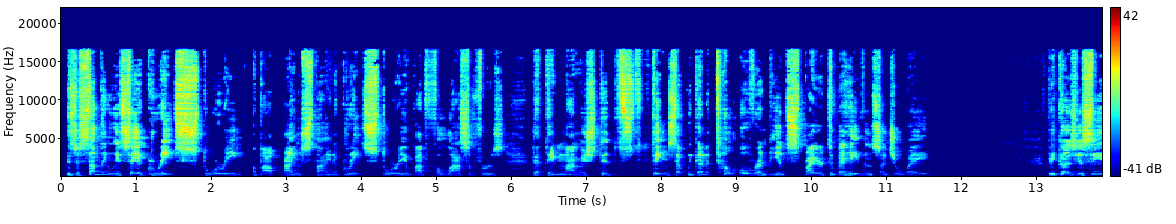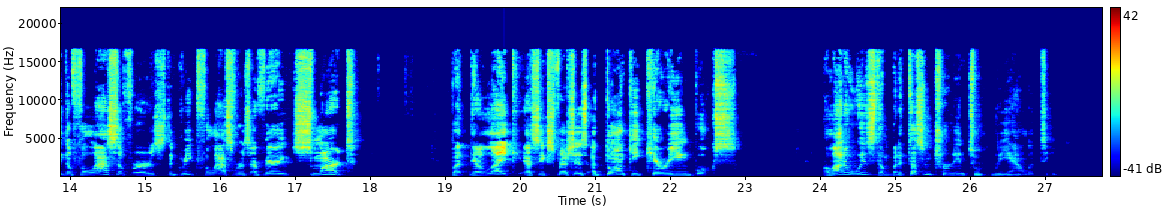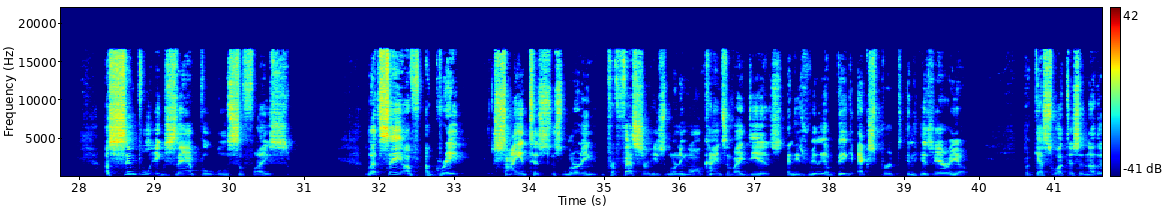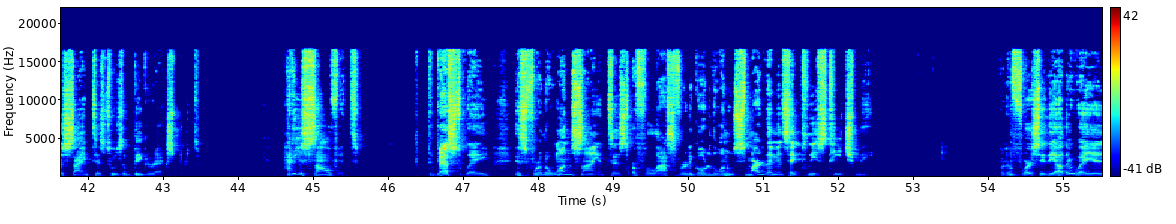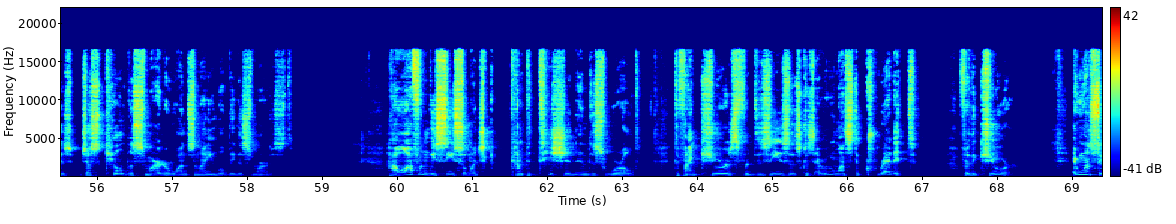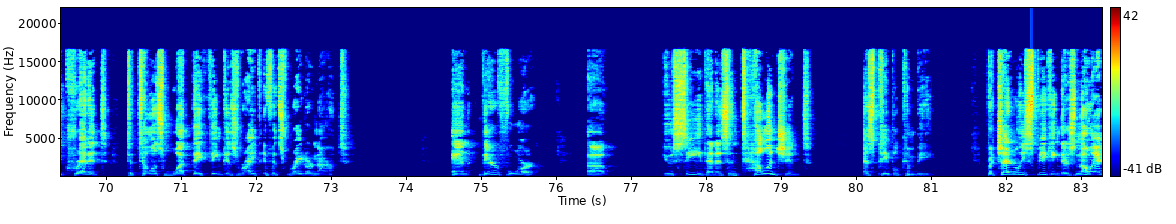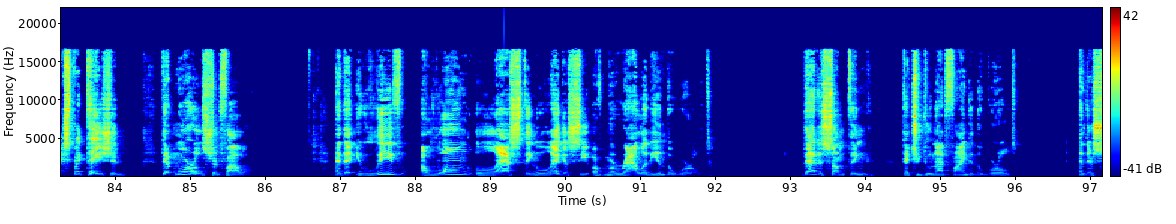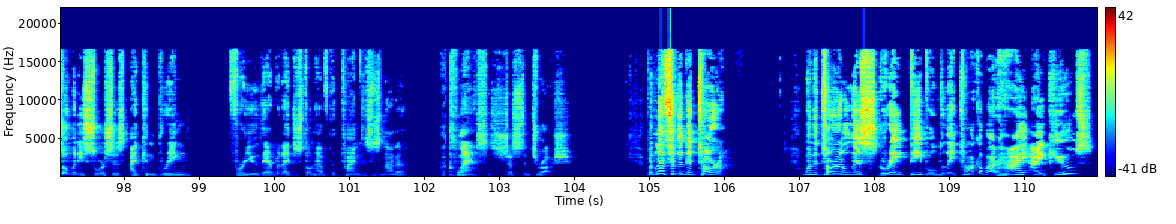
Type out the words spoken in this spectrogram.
Is there something we say a great story about Einstein, a great story about philosophers that they mamish did things that we're going to tell over and be inspired to behave in such a way? Because you see, the philosophers, the Greek philosophers, are very smart but they're like, as the expression is, a donkey carrying books. A lot of wisdom, but it doesn't turn into reality. A simple example will suffice. Let's say a, a great scientist is learning, professor, he's learning all kinds of ideas, and he's really a big expert in his area. But guess what? There's another scientist who's a bigger expert. How do you solve it? The best way is for the one scientist or philosopher to go to the one who's smarter than them and say, please teach me. But unfortunately, the other way is just kill the smarter ones, and now you will be the smartest. How often we see so much competition in this world to find cures for diseases because everyone wants to credit for the cure. Everyone wants to credit to tell us what they think is right, if it's right or not. And therefore, uh, you see that as intelligent as people can be, but generally speaking, there's no expectation that morals should follow and that you leave a long lasting legacy of morality in the world. That is something that you do not find in the world. And there's so many sources I can bring for you there, but I just don't have the time. This is not a, a class, it's just a drush. But let's look at the Torah. When the Torah lists great people, do they talk about high IQs?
